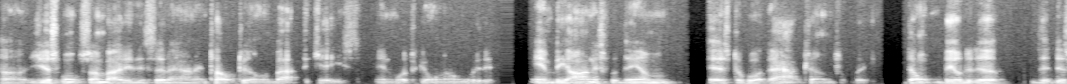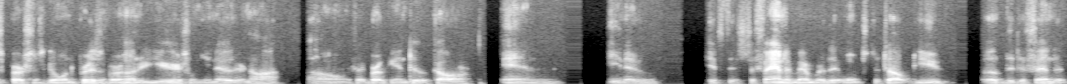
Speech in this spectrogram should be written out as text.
uh, just want somebody to sit down and talk to them about the case and what's going on with it, and be honest with them as to what the outcomes will be. Don't build it up that this person's going to prison for 100 years when you know they're not. Uh, if they broke into a car, and you know if it's a family member that wants to talk to you of the defendant,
